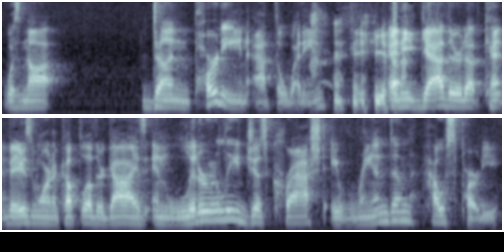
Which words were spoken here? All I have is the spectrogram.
was not done partying at the wedding. yeah. And he gathered up Kent Bazemore and a couple other guys and literally just crashed a random house party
